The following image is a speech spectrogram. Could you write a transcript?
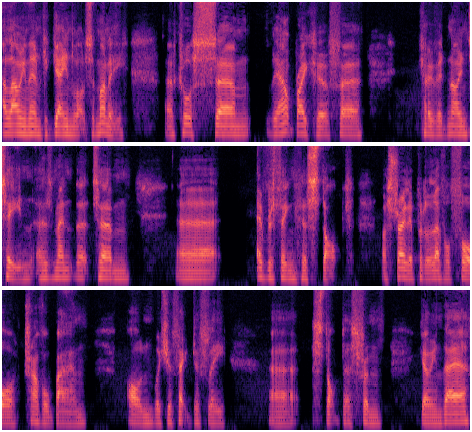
allowing them to gain lots of money. Of course, um, the outbreak of uh, COVID 19 has meant that um, uh, everything has stopped. Australia put a level four travel ban on, which effectively uh, stopped us from going there.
